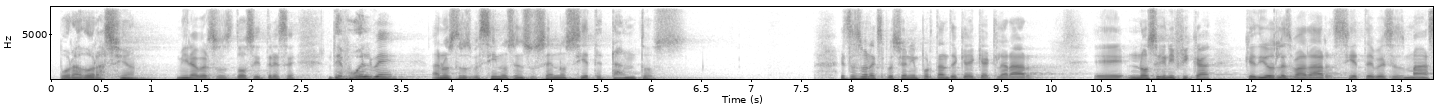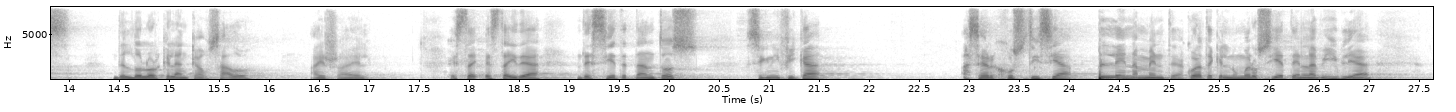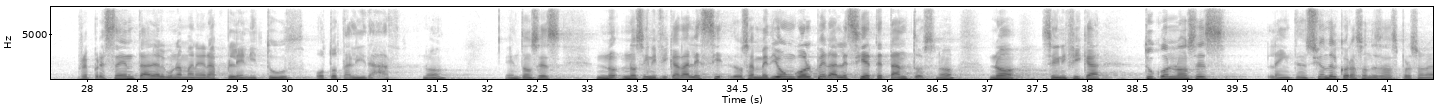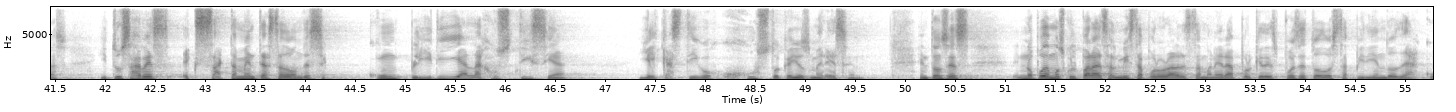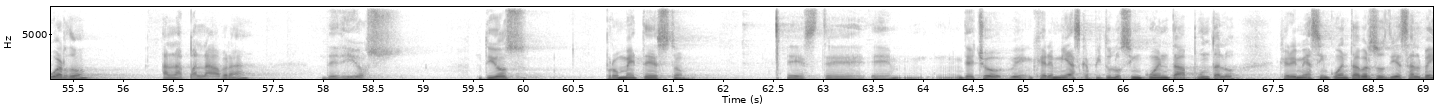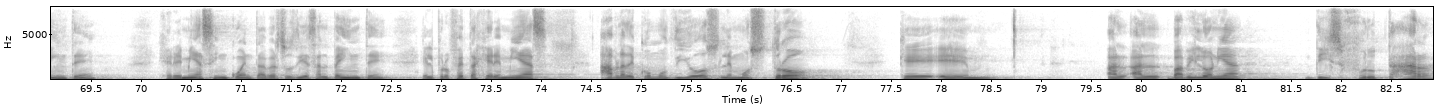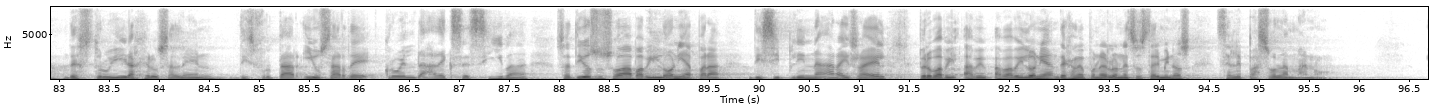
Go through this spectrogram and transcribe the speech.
por adoración. Mira versos 12 y 13. Devuelve a nuestros vecinos en su seno siete tantos. Esta es una expresión importante que hay que aclarar. Eh, no significa que Dios les va a dar siete veces más del dolor que le han causado a Israel. Esta, esta idea de siete tantos significa hacer justicia plenamente. Acuérdate que el número siete en la Biblia representa de alguna manera plenitud o totalidad, ¿no? Entonces, no, no significa darle, o sea, me dio un golpe, dale siete tantos, ¿no? No, significa tú conoces la intención del corazón de esas personas y tú sabes exactamente hasta dónde se cumpliría la justicia y el castigo justo que ellos merecen. Entonces, no podemos culpar al salmista por orar de esta manera, porque después de todo está pidiendo de acuerdo a la palabra de Dios. Dios promete esto. Este, em, de hecho, en Jeremías capítulo 50, apúntalo, Jeremías 50, versos 10 al 20, Jeremías 50, versos 10 al 20, el profeta Jeremías habla de cómo Dios le mostró que em, al, Babilonia disfrutar, destruir a Jerusalén, disfrutar y usar de crueldad excesiva. O sea, Dios usó a Babilonia para disciplinar a Israel, pero a Babilonia, déjame ponerlo en esos términos, se le pasó la mano.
